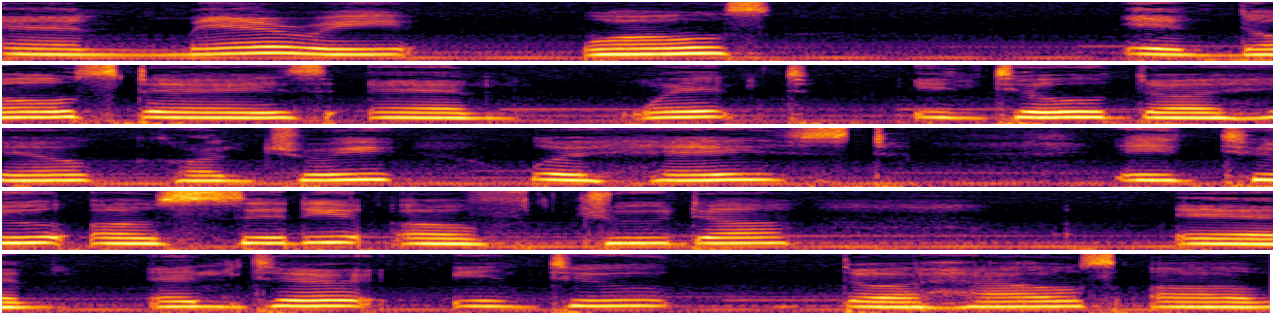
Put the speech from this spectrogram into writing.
And Mary was in those days and went into the hill country with haste into a city of Judah and entered into the house of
